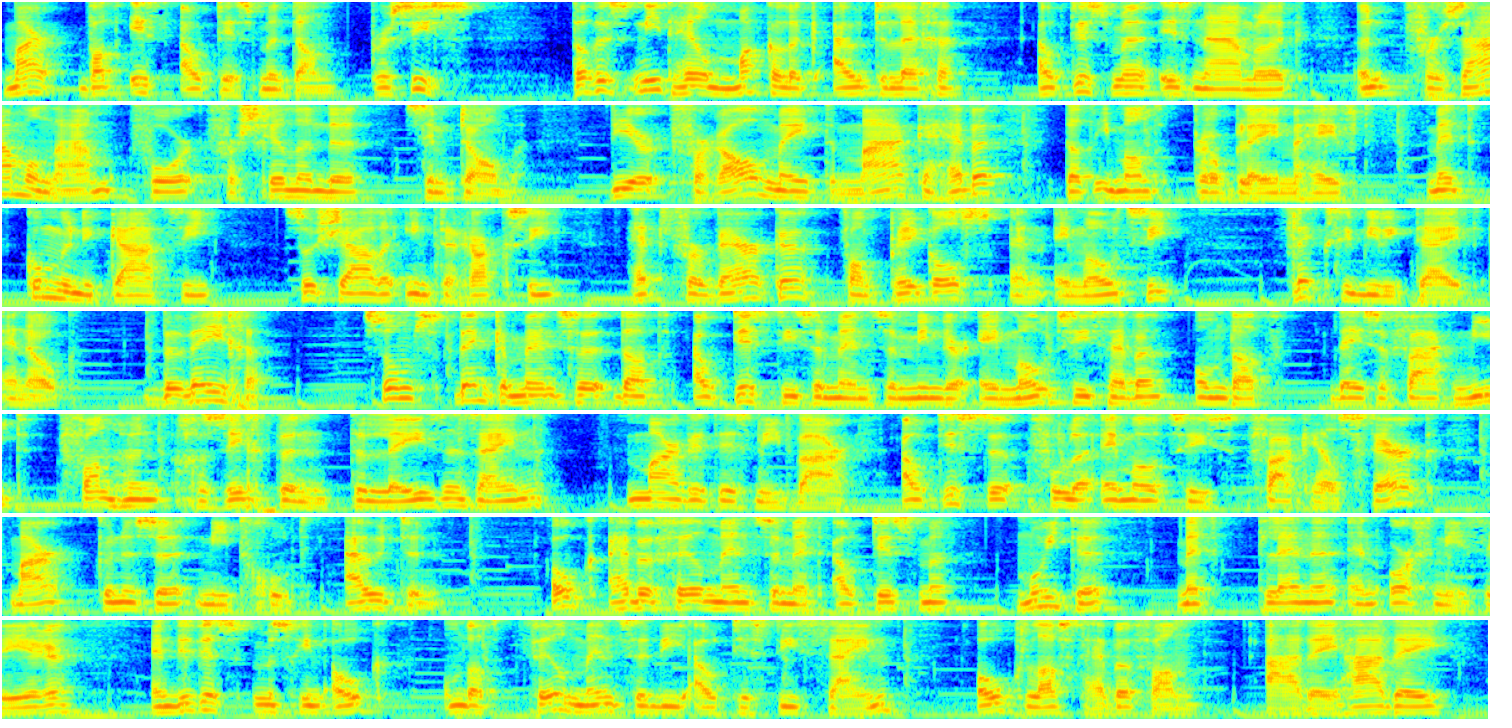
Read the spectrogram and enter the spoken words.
Maar wat is autisme dan precies? Dat is niet heel makkelijk uit te leggen. Autisme is namelijk een verzamelnaam voor verschillende symptomen die er vooral mee te maken hebben dat iemand problemen heeft met communicatie, sociale interactie, het verwerken van prikkels en emotie, flexibiliteit en ook bewegen. Soms denken mensen dat autistische mensen minder emoties hebben, omdat deze vaak niet van hun gezichten te lezen zijn. Maar dit is niet waar. Autisten voelen emoties vaak heel sterk, maar kunnen ze niet goed uiten. Ook hebben veel mensen met autisme moeite met plannen en organiseren. En dit is misschien ook omdat veel mensen die autistisch zijn ook last hebben van ADHD,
